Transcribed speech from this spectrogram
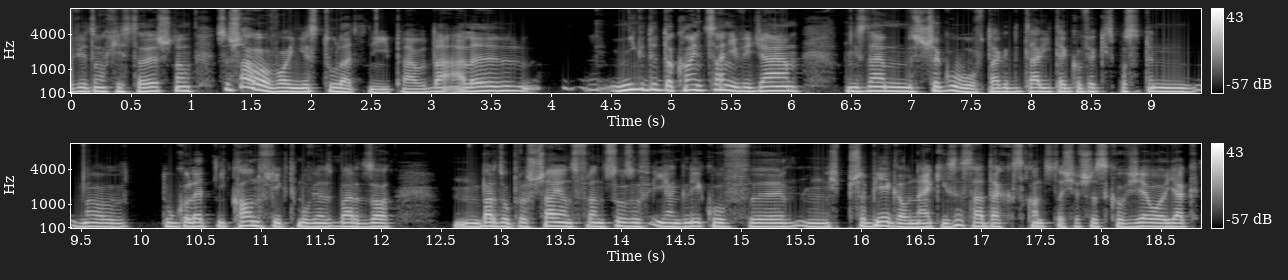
wiedzą historyczną, słyszało o wojnie stuletniej, prawda, ale nigdy do końca nie wiedziałem, nie znałem szczegółów, tak, detali tego, w jaki sposób ten no, długoletni konflikt, mówiąc bardzo, bardzo uproszczając Francuzów i Anglików, y, przebiegał, na jakich zasadach, skąd to się wszystko wzięło, jak,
